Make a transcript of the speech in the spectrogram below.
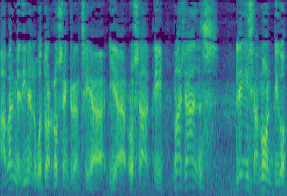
Abal Medina lo votó a Rosenkrantz y a, y a Rosati, Mayans, Leguizamón, digo,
